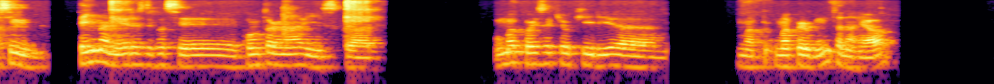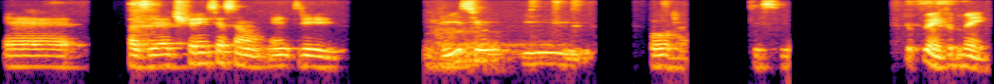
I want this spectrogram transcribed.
assim, tem maneiras de você contornar isso, claro. Uma coisa que eu queria, uma, uma pergunta, na real, é fazer a diferenciação entre vício e. Porra, esqueci. Tudo bem, tudo bem.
